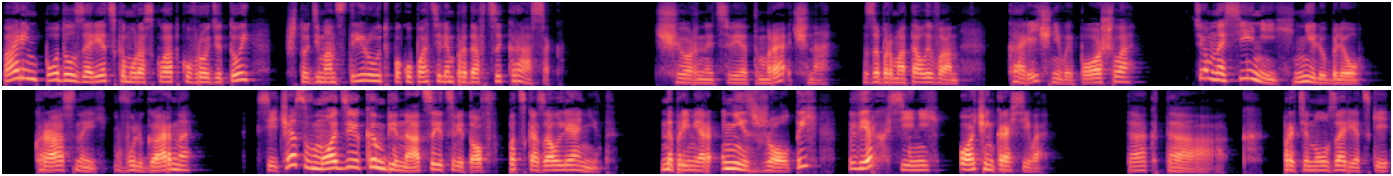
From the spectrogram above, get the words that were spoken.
Парень подал Зарецкому раскладку вроде той, что демонстрируют покупателям продавцы красок. «Черный цвет мрачно», — забормотал Иван. «Коричневый пошло. Темно-синий не люблю. Красный. Вульгарно. Сейчас в моде комбинации цветов, подсказал Леонид. Например, низ желтый, верх синий. Очень красиво. Так-так, протянул Зарецкий.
